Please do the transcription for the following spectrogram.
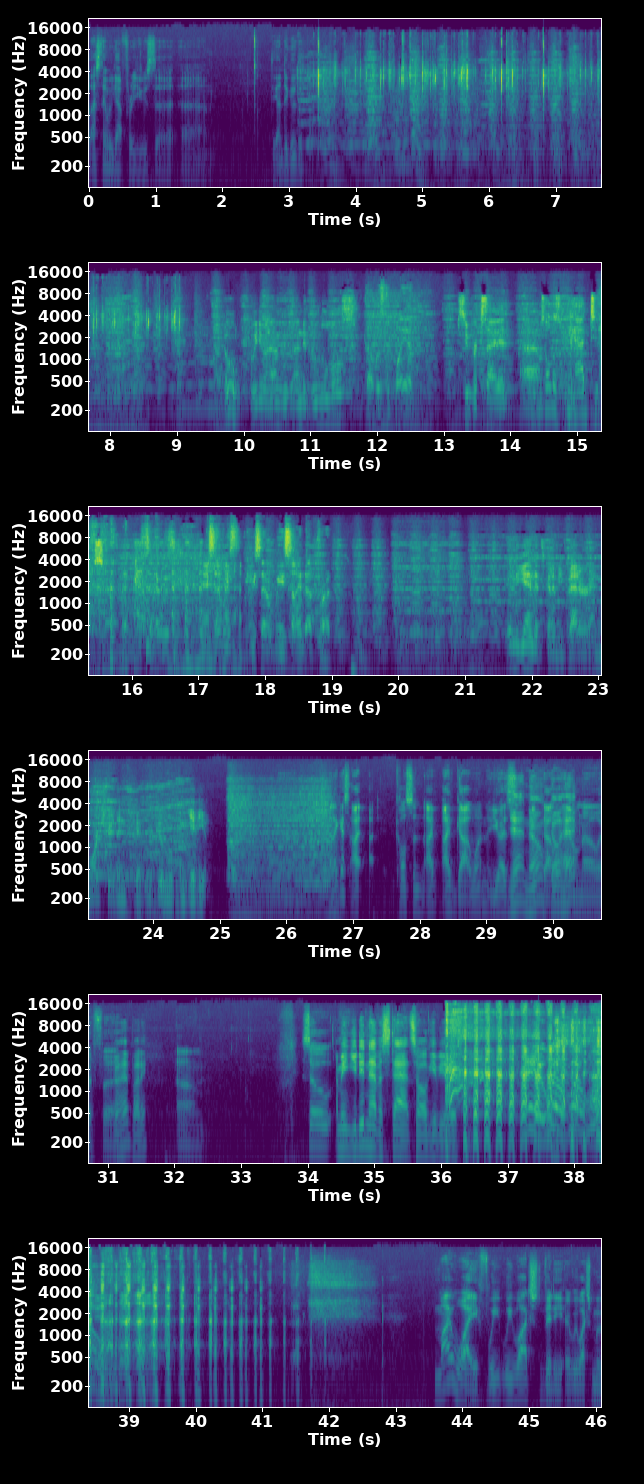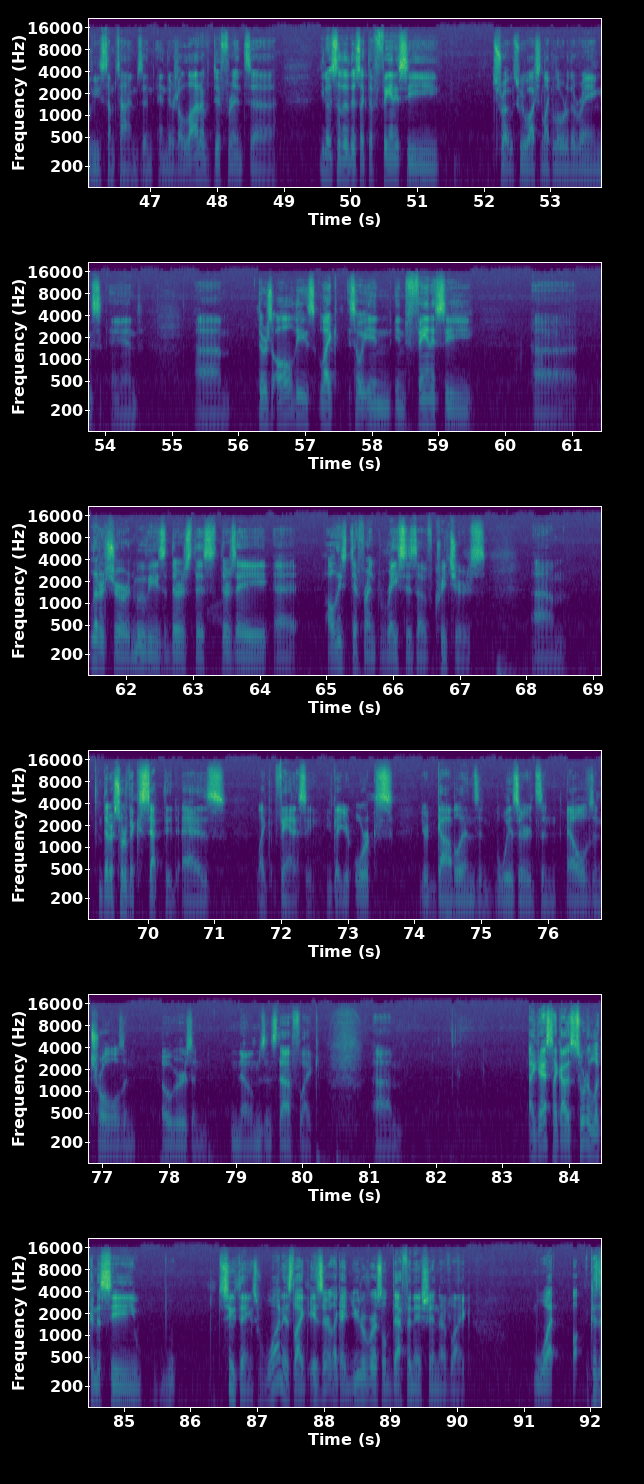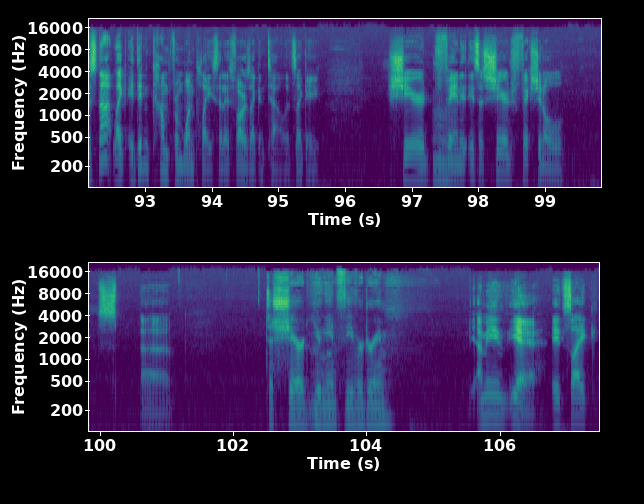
the last thing we got for you is the um, the under Google. Oh, are we doing un- under Googleables? That was the plan. Super excited. Um, You told us we had to, so He said it was. He said we. He said we signed up for it. in the end, it's going to be better and more true than Google can give you. And I guess I, I Colson, I've I've got one. You guys, Yeah, no, go one. ahead. I don't know if. Uh, Go ahead, buddy. Um, so I mean, you didn't have a stat, so I'll give you this. hey, whoa, whoa, whoa! My wife, we we watch video, or we watch movies sometimes, and and there's a lot of different, uh, you know, so there's like the fantasy tropes. We were watching like Lord of the Rings, and um, there's all these like so in in fantasy. Uh, literature and movies there's this there's a uh, all these different races of creatures um, that are sort of accepted as like fantasy you've got your orcs your goblins and wizards and elves and trolls and ogres and gnomes and stuff like um, i guess like i was sort of looking to see two things. One is like is there like a universal definition of like what because it's not like it didn't come from one place that as far as i can tell. It's like a shared fan it's a shared fictional uh It's a shared Jungian fever dream. i mean yeah. It's like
